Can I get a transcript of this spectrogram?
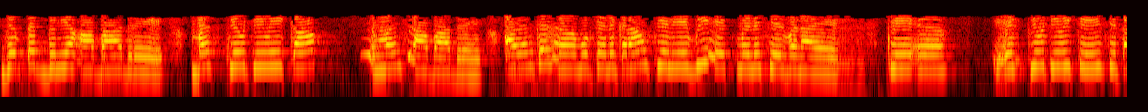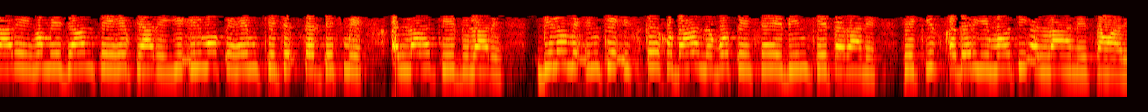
جب تک دنیا آباد رہے بس کیو ٹی وی کا منچ آباد رہے؟ اور انکل آ، مفتین کرام کے لیے بھی ایک میں نے شعر بنایا ہے کہ کیو ٹی وی کے ستارے ہمیں جانتے ہیں پیارے یہ علم و فہم کے سردش میں اللہ کے دلارے۔ دلوں میں ان کے عشق خدا لبوں پہ شہدین کے ترانے ہے کس قدر یہ موتی اللہ نے سنوارے۔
